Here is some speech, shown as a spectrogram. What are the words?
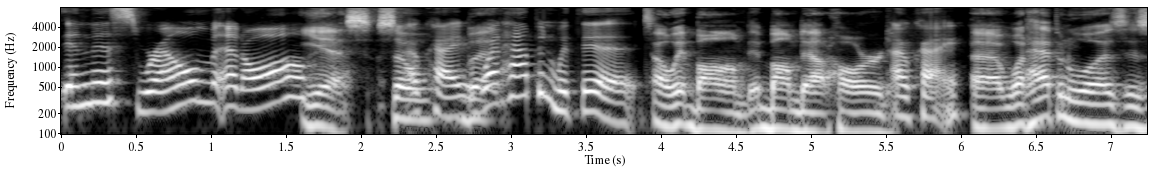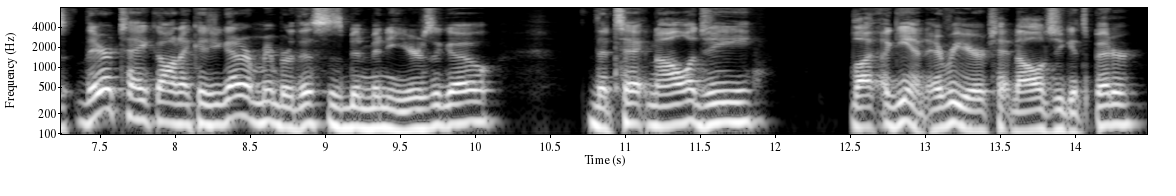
in this realm at all? yes. So Okay. but- what happened with it? Oh, it bombed. It bombed out hard. Okay. Uh, what happened was is their take on it because you got to remember this has been many years ago. The technology, like again, every year technology gets better.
